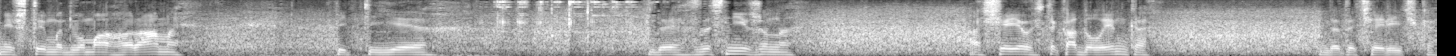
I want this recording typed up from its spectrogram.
між тими двома горами, під тією, де засніжена. А ще є ось така долинка, де тече річка.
